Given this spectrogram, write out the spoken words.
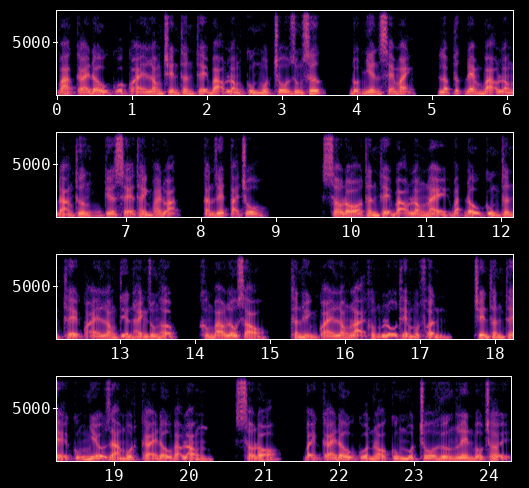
ba cái đầu của quái long trên thân thể bạo long cùng một chỗ dùng sức, đột nhiên xé mạnh, lập tức đem bạo long đáng thương kia xé thành vài đoạn, cắn giết tại chỗ. Sau đó thân thể bạo long này bắt đầu cùng thân thể quái long tiến hành dung hợp, không bao lâu sau, thân hình quái long lại khổng lồ thêm một phần, trên thân thể cũng nhiều ra một cái đầu bạo long, sau đó, bảy cái đầu của nó cùng một chỗ hướng lên bầu trời,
